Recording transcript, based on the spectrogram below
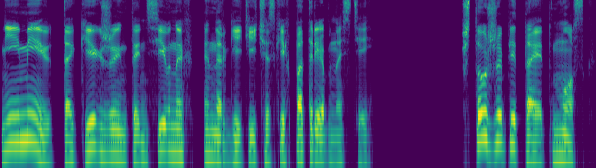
не имеют таких же интенсивных энергетических потребностей. Что же питает мозг?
